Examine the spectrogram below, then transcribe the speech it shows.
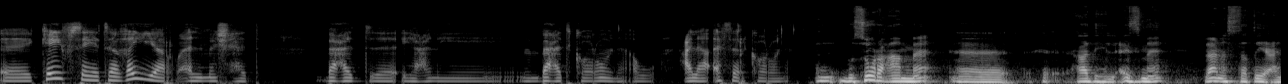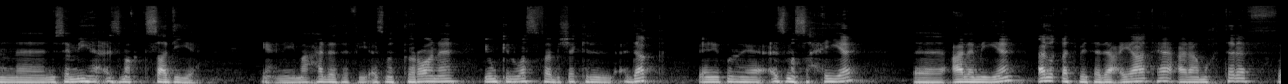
آه، كيف سيتغير المشهد بعد يعني من بعد كورونا أو على أثر كورونا؟ بصورة عامة آه، هذه الأزمة لا نستطيع أن نسميها أزمة اقتصادية. يعني ما حدث في أزمة كورونا يمكن وصفه بشكل أدق بأن يكون هي أزمة صحية آه، عالمية ألقت بتداعياتها على مختلف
